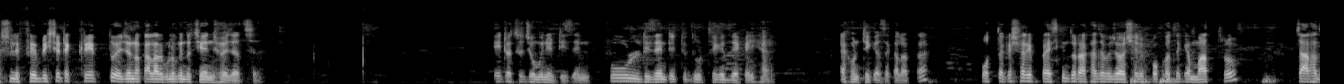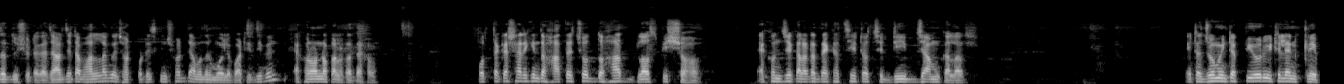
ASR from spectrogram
আসলে ফেব্রিক্সটা এটা ক্রেপ তো এই জন্য কালারগুলো কিন্তু চেঞ্জ হয়ে যাচ্ছে। এটা হচ্ছে জমিনের ডিজাইন ফুল ডিজাইনটা একটু দূর থেকে দেখাই হ্যাঁ। এখন ঠিক আছে কালারটা প্রত্যেকের শাড়ির প্রাইস কিন্তু রাখা যাবে জয় শাড়ির পক্ষ থেকে মাত্র চার হাজার দুশো টাকা। যার যেটা ভালো লাগবে, ঝটপট স্ক্রিনশট দিয়ে আমাদের মহিলা পাঠিয়ে দিবেন। এখন অন্য কালারটা দেখাও। প্রত্যেকটা শাড়ি কিন্তু হাতে চোদ্দ হাত ব্লাউজ পিস সহ। এখন যে কালারটা দেখাচ্ছি, এটা হচ্ছে ডিপ জাম কালার এটা জমিটা পিওর ইটালিয়ান ক্রেপ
